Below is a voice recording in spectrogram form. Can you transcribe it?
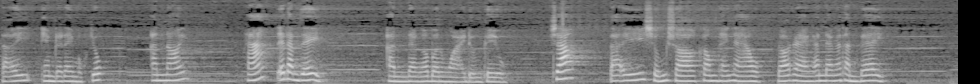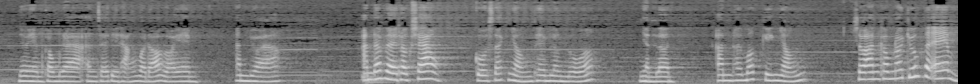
Tả ý, em ra đây một chút. Anh nói, hả, để làm gì? Anh đang ở bên ngoài đường kiều. Sao? Tá ý sững sờ không thể nào, rõ ràng anh đang ở thành B. Nếu em không ra, anh sẽ đi thẳng vào đó gọi em. Anh dọa. Anh đã về thật sao? Cô xác nhận thêm lần nữa. Nhanh lên. Anh hơi mất kiên nhẫn. Sao anh không nói trước với em?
